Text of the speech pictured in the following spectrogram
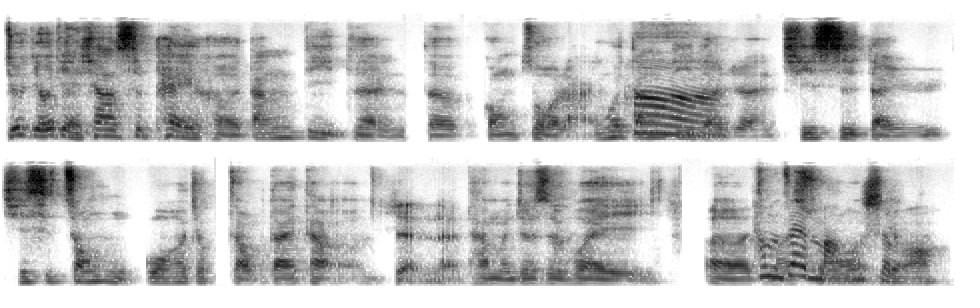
就有点像是配合当地的人的工作啦，因为当地的人其实等于、嗯、其实中午过后就找不到人了，他们就是会呃，他们在忙什么？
